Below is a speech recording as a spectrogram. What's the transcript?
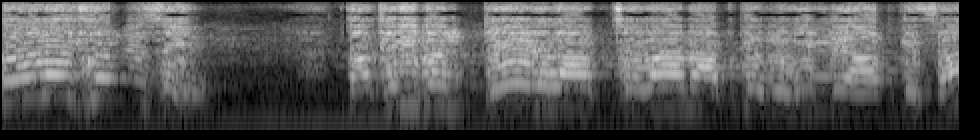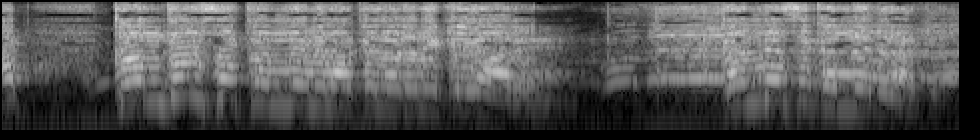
कोने कोने से तकरीबन डेढ़ लाख जवान आपके मुहिम में, आपके साथ कंधे से कंधे मिला के लड़ने के लिए आ रहे हैं। कंधे से कंधे मिला के।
